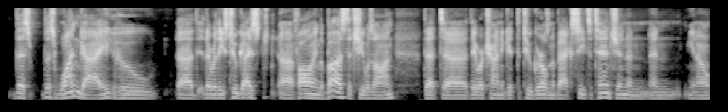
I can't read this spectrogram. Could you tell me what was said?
this this one guy who uh, there were these two guys uh, following the bus that she was on that uh, they were trying to get the two girls in the back seats attention and and you know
